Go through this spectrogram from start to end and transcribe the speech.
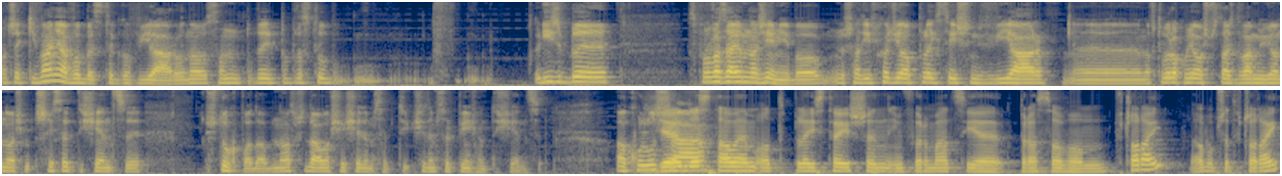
oczekiwania wobec tego VR-u, no są tutaj po prostu liczby sprowadzają na ziemię, bo na przykład jeśli chodzi o PlayStation VR, e, no w tym roku miało sprzedać 2 miliony 600 tysięcy sztuk podobno, sprzedało się 700, 750 tysięcy. Oculusa... Gdzie dostałem od PlayStation informację prasową wczoraj albo przedwczoraj,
